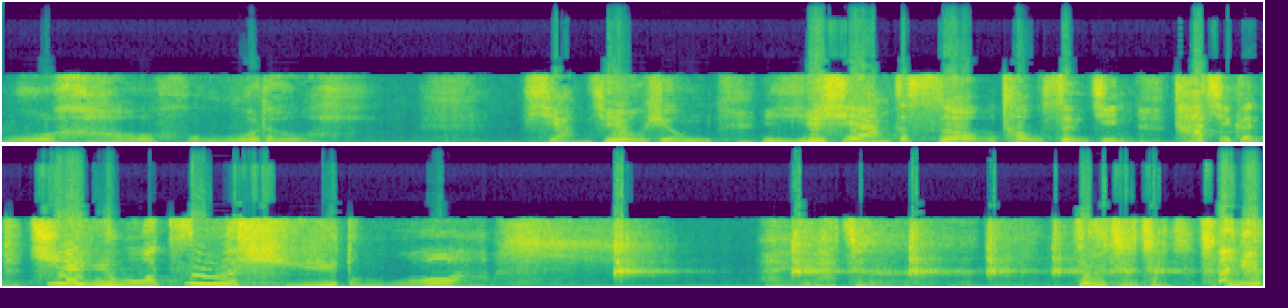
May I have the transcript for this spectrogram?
我好糊涂啊！向九兄一向这手头生紧，他岂肯借予我这许多啊？哎呀，这这这这，哎呀！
